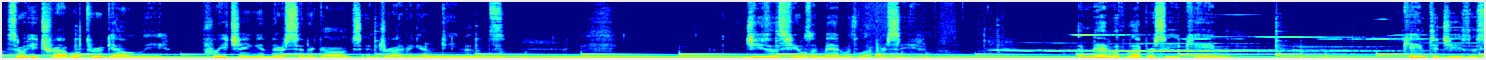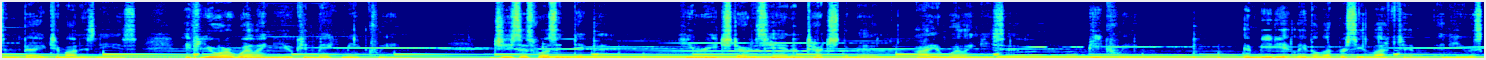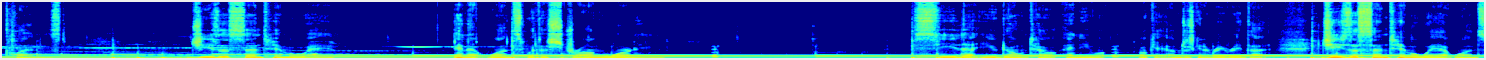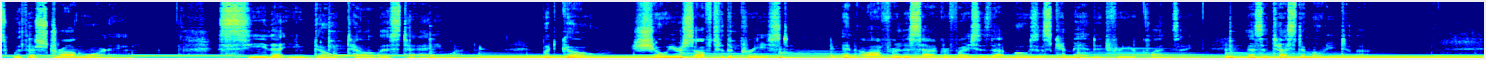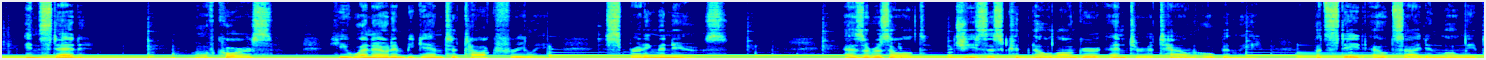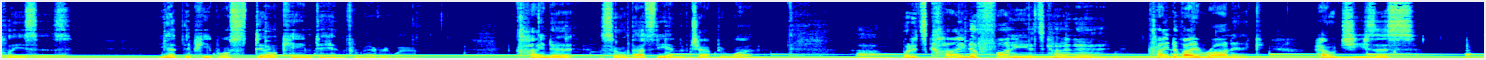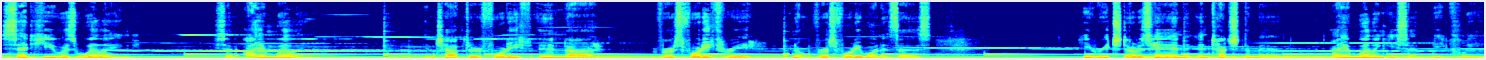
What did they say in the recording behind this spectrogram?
So he traveled through Galilee, preaching in their synagogues and driving out demons. Jesus heals a man with leprosy. A man with leprosy came came to Jesus and begged him on his knees, "If you are willing, you can make me clean." Jesus was indignant. He reached out his hand and touched the man. "I am willing," he said. "Be clean." Immediately the leprosy left him and he was cleansed. Jesus sent him away, and at once with a strong warning, See that you don't tell anyone. Okay, I'm just going to reread that. Jesus sent him away at once with a strong warning See that you don't tell this to anyone, but go, show yourself to the priest, and offer the sacrifices that Moses commanded for your cleansing as a testimony to them. Instead, well, of course, he went out and began to talk freely, spreading the news as a result, Jesus could no longer enter a town openly, but stayed outside in lonely places. Yet the people still came to him from everywhere. Kind of, so that's the end of chapter one. Um, but it's kind of funny. It's kind of, kind of ironic how Jesus said he was willing. He said, "I am willing." In chapter forty, in uh, verse forty-three, no, verse 41, it says, He reached out his hand and touched the man. I am willing, he said, be clean.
